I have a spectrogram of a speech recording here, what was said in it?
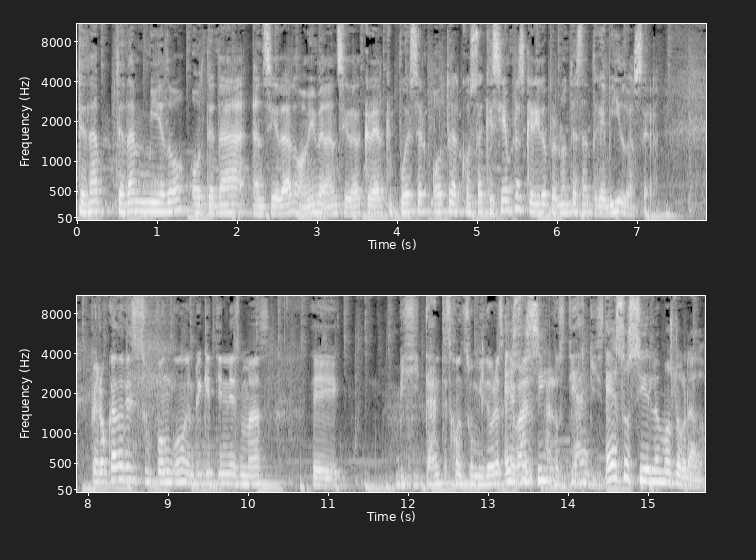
te da, te da miedo o te da ansiedad, o a mí me da ansiedad creer que puede ser otra cosa que siempre has querido, pero no te has atrevido a hacer. Pero cada vez supongo, Enrique, tienes más eh, visitantes, consumidores que Eso van sí. a los tianguis. ¿no? Eso sí lo hemos logrado.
